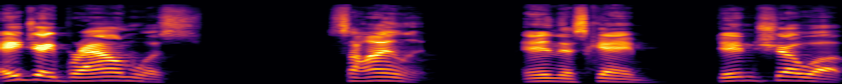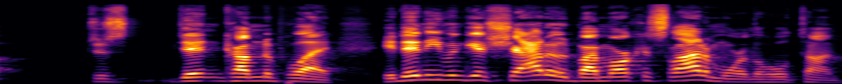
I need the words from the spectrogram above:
AJ Brown was silent in this game. Didn't show up. Just didn't come to play. He didn't even get shadowed by Marcus Lattimore the whole time.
